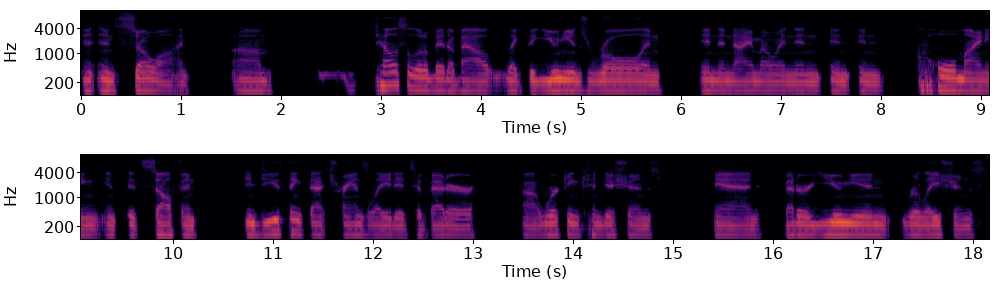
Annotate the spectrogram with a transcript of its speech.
and, and so on um, tell us a little bit about like the union's role in in Nanaimo and in in, in coal mining in itself and and do you think that translated to better uh, working conditions and better union relations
